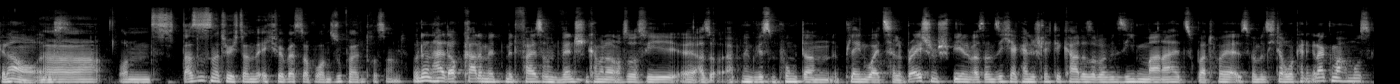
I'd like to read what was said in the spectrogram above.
Genau. Und, äh, und das ist natürlich dann echt für Best of One super interessant. Und dann halt auch gerade mit, mit Fires of Invention kann man dann auch sowas wie, äh, also ab einem gewissen Punkt dann Plain White Celebration spielen, was an sich ja keine schlechte Karte ist, aber mit sieben Mana halt super teuer ist. Wenn man sich darüber keine Gedanken machen muss,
